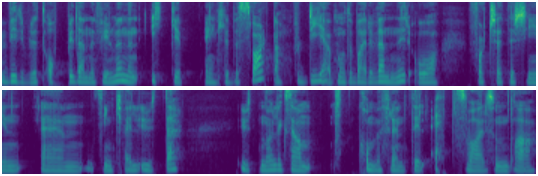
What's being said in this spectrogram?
virvlet opp i denne filmen, men ikke egentlig besvart. Da, for de er på en måte bare venner og fortsetter sin, eh, sin kveld ute. Uten å liksom komme frem til ett svar som da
